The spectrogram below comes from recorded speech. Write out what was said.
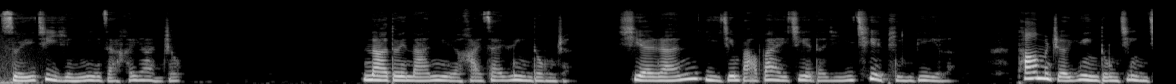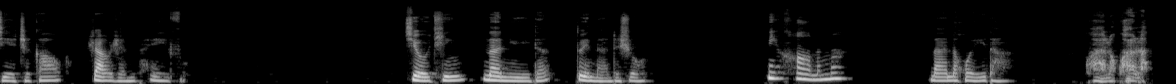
随即隐匿在黑暗中。那对男女还在运动着，显然已经把外界的一切屏蔽了。他们这运动境界之高，让人佩服。就听那女的对男的说：“你好了吗？”男的回答：“快了，快了，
